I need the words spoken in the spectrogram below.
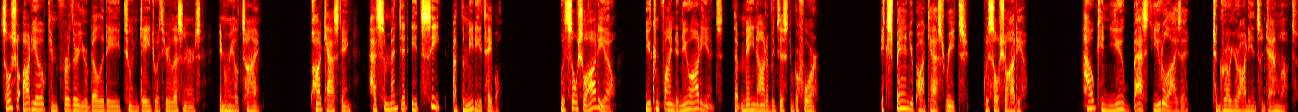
Social audio can further your ability to engage with your listeners in real time. Podcasting has cemented its seat at the media table. With social audio, you can find a new audience that may not have existed before. Expand your podcast reach with social audio. How can you best utilize it to grow your audience and downloads?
